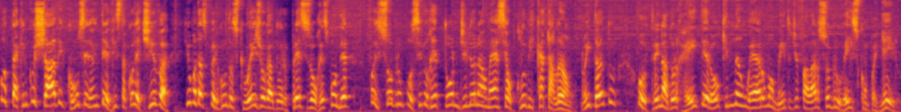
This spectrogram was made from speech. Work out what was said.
o técnico Xavi concedeu entrevista coletiva e uma das perguntas que o ex-jogador precisou responder foi sobre um possível retorno de Lionel Messi ao clube catalão. No entanto, o treinador reiterou que não era o momento de falar sobre o ex-companheiro.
